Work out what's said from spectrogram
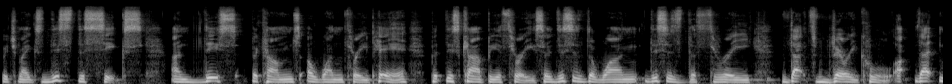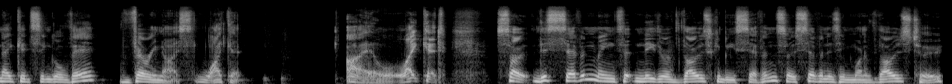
which makes this the six, and this becomes a one, three pair, but this can't be a three. So this is the one, this is the three. That's very cool. Uh, that naked single there, very nice. Like it. I like it. So this seven means that neither of those can be seven. So seven is in one of those two.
